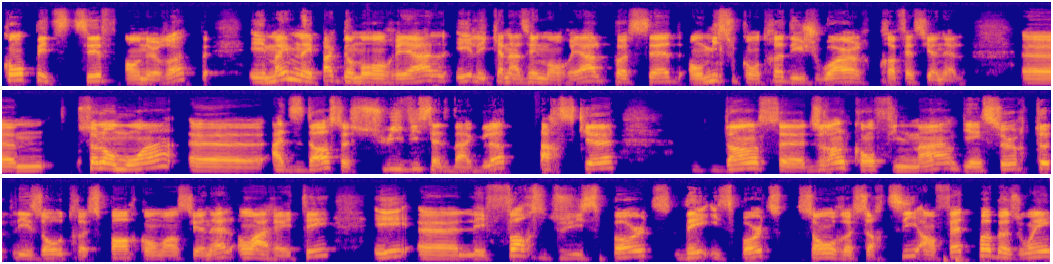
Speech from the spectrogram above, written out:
compétitif en Europe. Et même l'Impact de Montréal et les Canadiens de Montréal possèdent, ont mis sous contrat des joueurs professionnels. Euh, selon moi, euh, Adidas a suivi cette vague-là parce que dans durant le confinement, bien sûr, tous les autres sports conventionnels ont arrêté et euh, les forces du e-sports, des e-sports sont ressorties. En fait, pas besoin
